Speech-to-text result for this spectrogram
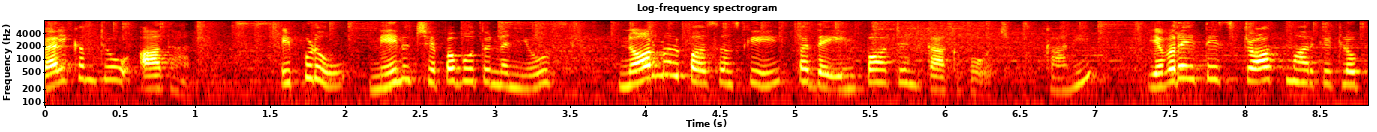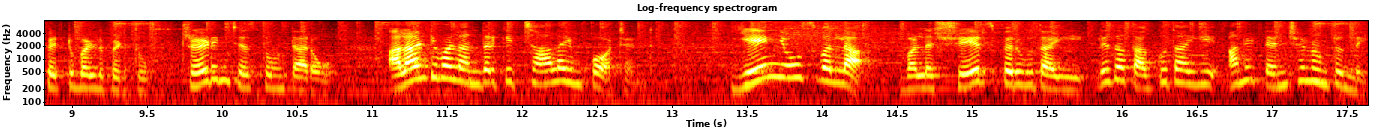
వెల్కమ్ టు ఆధాన్ ఇప్పుడు నేను చెప్పబోతున్న న్యూస్ నార్మల్ పర్సన్స్కి పెద్ద ఇంపార్టెంట్ కాకపోవచ్చు. కానీ ఎవరైతే స్టాక్ మార్కెట్లో పెట్టుబడులు పెడుతూ ట్రేడింగ్ చేస్తూ ఉంటారో అలాంటి వాళ్ళందరికీ చాలా ఇంపార్టెంట్ ఏ న్యూస్ వల్ల వాళ్ళ షేర్స్ పెరుగుతాయి లేదా తగ్గుతాయి అనే టెన్షన్ ఉంటుంది.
